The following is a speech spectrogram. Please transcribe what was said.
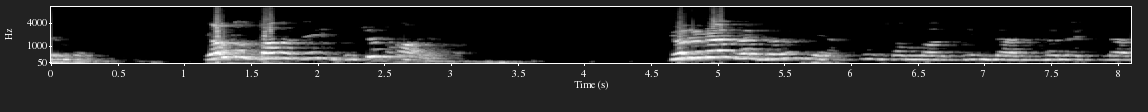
de. Yalnız bana değil, bütün alemler. Görünen ve görünmeyen insanlar, cinler, melekler,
